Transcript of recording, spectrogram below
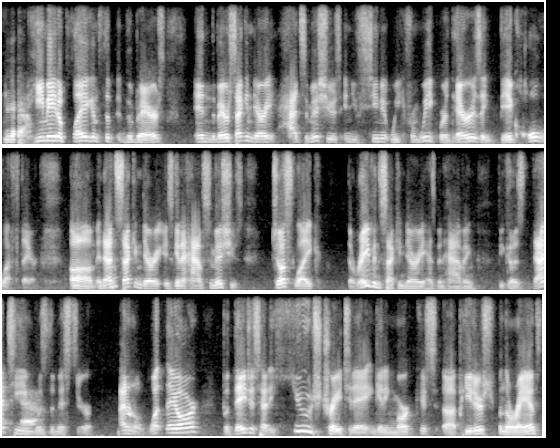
yeah. he made a play against the, the Bears, and the Bears secondary had some issues, and you've seen it week from week where there is a big hole left there, um, and that secondary is going to have some issues, just like the Ravens secondary has been having because that team was the Mister. I don't know what they are, but they just had a huge trade today in getting Marcus uh, Peters from the Rams.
